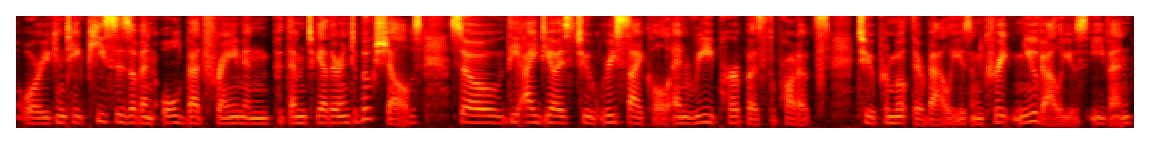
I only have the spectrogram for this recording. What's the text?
or you can take pieces of an old bed frame and put them together into bookshelves. So the idea is to recycle and repurpose the products to promote their values and create new values even.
